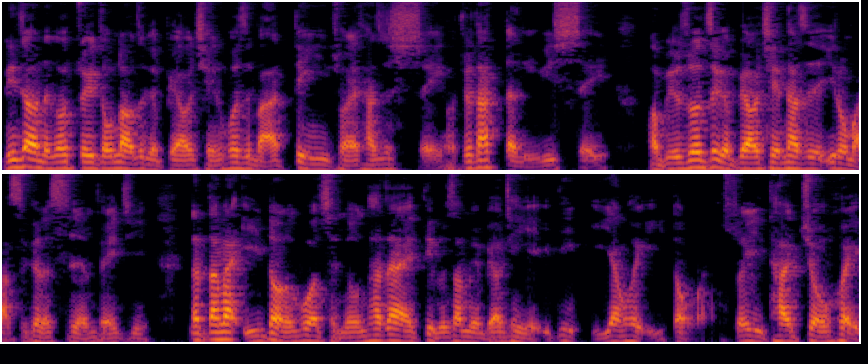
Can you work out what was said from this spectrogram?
你只要能够追踪到这个标签，或是把它定义出来它是谁，就它等于谁。啊，比如说这个标签，它是伊隆马斯克的私人飞机，那当它移动的过程中，它在地图上面的标签也一定一样会移动啊，所以它就会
